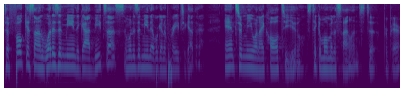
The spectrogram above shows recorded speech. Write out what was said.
to focus on what does it mean that God meets us and what does it mean that we're going to pray together. Answer me when I call to you. Let's take a moment of silence to prepare.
